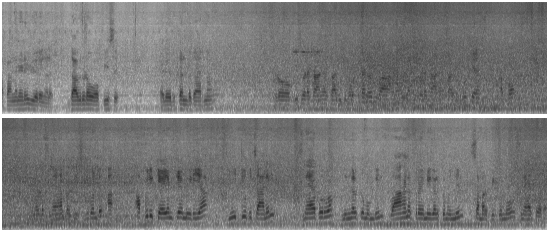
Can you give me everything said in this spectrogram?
അപ്പോൾ അങ്ങനെയാണ് വിവരങ്ങൾ ഇത് അവരുടെ ഓഫീസ് വിലയിരുത്തുന്നുണ്ട് കാരണം? ഇവിടെ ഓഫീസ് ഇവിടെ കാണാൻ സാധിക്കുന്നു. ഒട്ടനവധി വാഹനങ്ങൾ നമുക്കിവിടെ കാണാൻ സാധിക്കും ഓക്കെ അപ്പോൾ നിങ്ങളുടെ സ്നേഹം പ്രതീക്ഷിച്ചുകൊണ്ട് അപ്പുൽ K M K media YouTube channel സ്നേഹപൂർവം നിങ്ങൾക്ക് മുമ്പിൽ വാഹനപ്രേമികൾക്ക് മുന്നിൽ സമർപ്പിക്കുന്നു സ്നേഹത്തോടെ.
